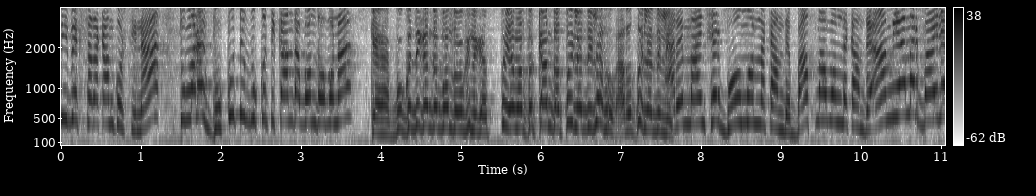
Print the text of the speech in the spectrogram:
বিবেক সারা কাম করছি না। তোমার বুকুতি বুকুতি কান্দা বন্ধ হব না? কে? বুকুর দিকে তো বন্ধ তুই আমার তো কান্দা তুইলা দিলি আরও আরও তুইলা দিলি। আরে মানুষের বউ মরলে কান্দে বাপ মা মরলে কান্দে। আমি আমার বাইরে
